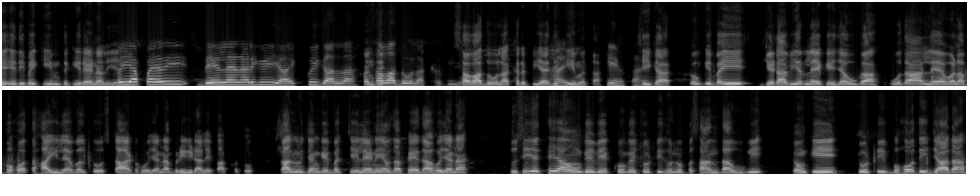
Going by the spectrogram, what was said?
ਤੇ ਇਹਦੀ ਬਈ ਕੀਮਤ ਕੀ ਰਹਿਣ ਵਾਲੀ ਹੈ ਬਈ? ਆਪਾਂ ਇਹਦੀ ਦੇਣ ਲੈਣ ਵਾਲੀ ਕੋਈ ਆ ਇੱਕੋ ਹੀ ਗੱਲ ਆ। ਸਵਾ 2 ਲੱਖ ਰੁਪਏ ਸਵਾ ਦੋ ਲੱਖ ਰੁਪਈਆ ਇਹਦੀ। ਕੀਮਤ ਆ ਕੀਮਤ ਆ ਠੀਕ ਆ ਕਿਉਂਕਿ ਬਈ ਜਿਹੜਾ ਵੀਰ ਲੈ ਕੇ ਜਾਊਗਾ ਉਹਦਾ ਲੈਵਲ ਬਹੁਤ ਹਾਈ ਲੈਵਲ ਤੋਂ ਸਟਾਰਟ ਹੋ ਜਾਣਾ ਬਰੀਡ ਵਾਲੇ ਪੱਖ ਤੋਂ ਕੱਲ ਨੂੰ ਚੰਗੇ ਬੱਚੇ ਲੈਣੇ ਆ ਉਹਦਾ ਫਾਇਦਾ ਹੋ ਜਾਣਾ ਤੁਸੀਂ ਇੱਥੇ ਆਓਗੇ ਵੇਖੋਗੇ ਝੋਟੀ ਤੁਹਾਨੂੰ ਪਸੰਦ ਆਊਗੀ ਕਿਉਂਕਿ ਝੋਟੀ ਬਹੁਤ ਹੀ ਜ਼ਿਆਦਾ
